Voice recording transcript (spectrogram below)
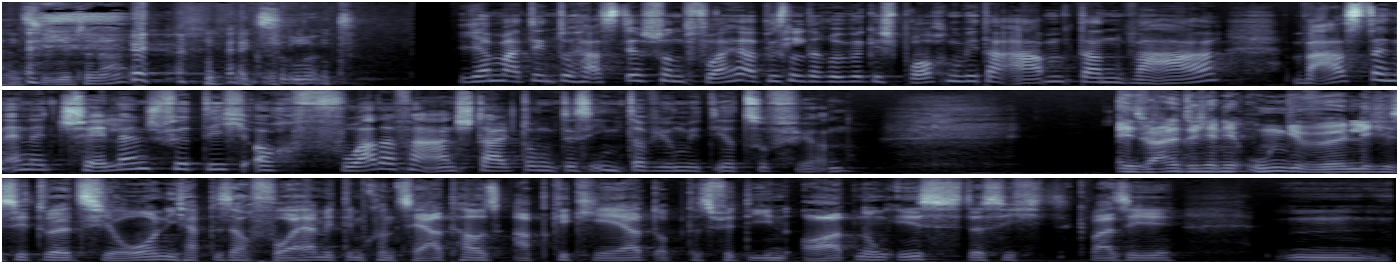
And see you tonight. Excellent. Ja, Martin, du hast ja schon vorher ein bisschen darüber gesprochen, wie der Abend dann war. War es denn eine Challenge für dich, auch vor der Veranstaltung das Interview mit ihr zu führen? Es war natürlich eine ungewöhnliche Situation. Ich habe das auch vorher mit dem Konzerthaus abgeklärt, ob das für die in Ordnung ist, dass ich quasi mh,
